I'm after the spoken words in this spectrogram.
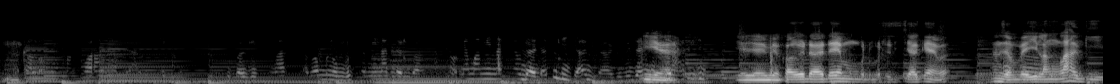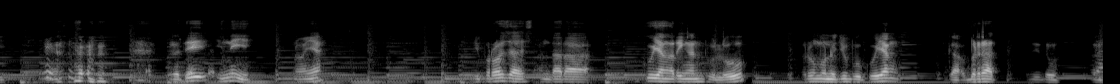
Hmm. kalau memang orang harus ikut berbagai kelas apa menumbuhkan minat dan bakat kalau memang minatnya udah ada tuh dijaga gitu jadi Iya. biarin. ya, ya, ya kalau udah ada emang benar-benar dijaga ya pak kan sampai hilang lagi berarti ini namanya diproses antara buku yang ringan dulu baru menuju buku yang agak berat gitu Ya,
